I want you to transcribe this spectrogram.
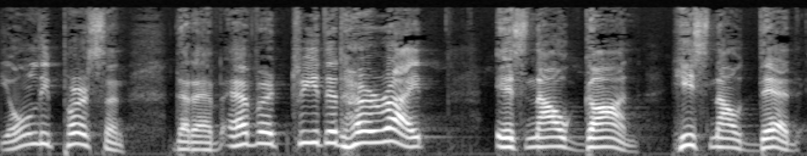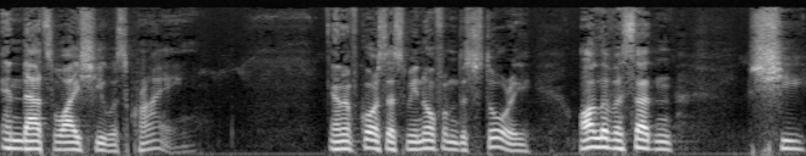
the only person that have ever treated her right is now gone. He's now dead, and that's why she was crying. And of course, as we know from the story, all of a sudden she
